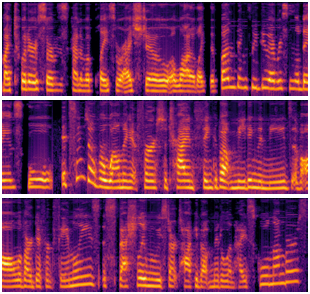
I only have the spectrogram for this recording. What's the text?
my Twitter serves as kind of a place where I show a lot of like the fun things we do every single day in school. It seems overwhelming at first to try and think about meeting the needs of all of our different families, especially when we start talking about middle and high school numbers.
